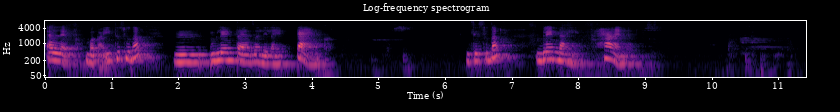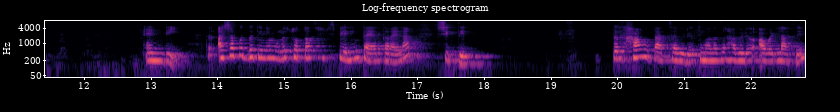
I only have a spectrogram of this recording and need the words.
एल एफ बघा इथे सुद्धा ब्लेंड तयार झालेला आहे. टँक इथे सुद्धा ब्लेंड आहे. हँड एन डी तर अशा पद्धतीने मुलं स्वतः स्पेलिंग तयार करायला शिकतील. तर हा होता आजचा व्हिडिओ. तुम्हाला जर हा व्हिडिओ आवडला असेल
